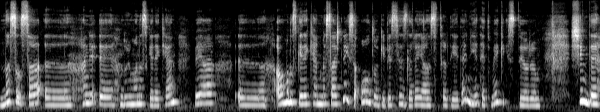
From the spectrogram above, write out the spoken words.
nasılsa e, hani e, duymanız gereken veya e, almanız gereken mesaj neyse olduğu gibi sizlere yansıtır diye de niyet etmek istiyorum. Şimdi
